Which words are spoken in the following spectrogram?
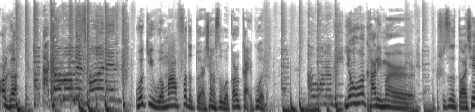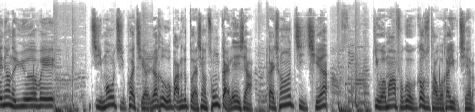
说二哥，我给我妈发的短信是我刚改过的，银行卡里面说是当前您的余额为几毛几块钱，然后我把那个短信重改了一下，改成几千。给我妈发过，告诉她我还有钱了。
